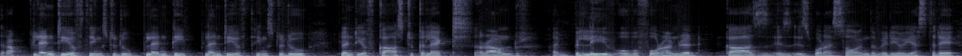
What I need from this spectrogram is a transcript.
There are plenty of things to do, plenty, plenty of things to do, plenty of cars to collect. Around, I believe, over 400 cars is, is what I saw in the video yesterday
